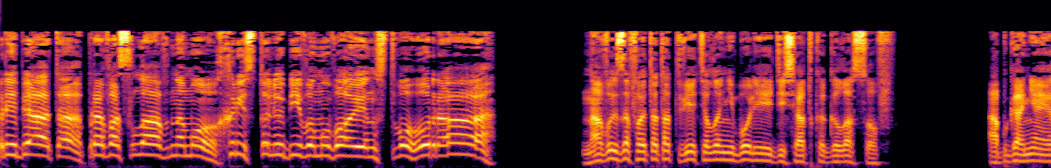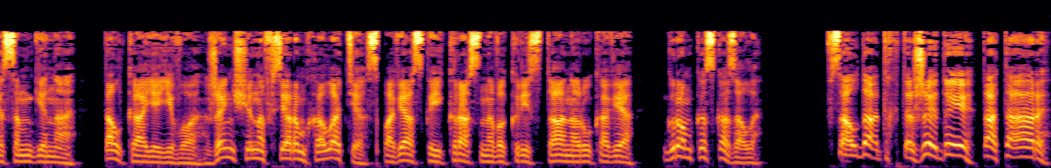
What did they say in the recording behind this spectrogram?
«Ребята, православному, христолюбивому воинству, ура!» На вызов этот ответило не более десятка голосов. Обгоняя Самгина, толкая его, женщина в сером халате с повязкой красного креста на рукаве громко сказала «В солдатах-то жиды, татары!»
